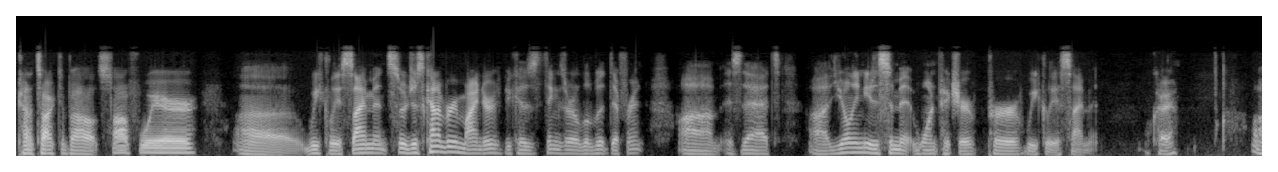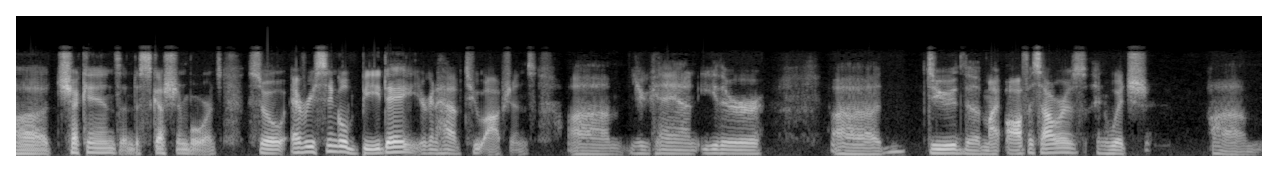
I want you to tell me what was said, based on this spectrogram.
kind of talked about software uh, weekly assignments. So just kind of a reminder because things are a little bit different um, is that uh, you only need to submit one picture per weekly assignment. Okay. Uh, check-ins and discussion boards. So every single B day, you're going to have two options. Um, you can either uh, do the my office hours in which um,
